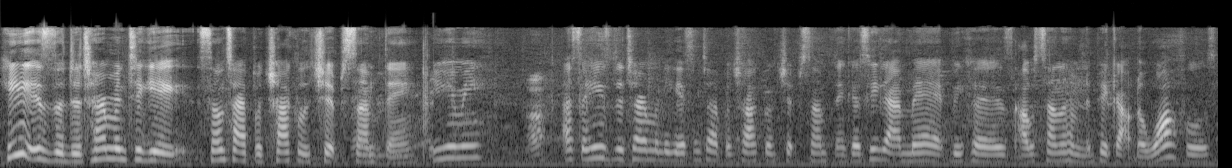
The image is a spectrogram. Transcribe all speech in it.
He is determined to get some type of chocolate chip something. You hear me? Huh? I said he's determined to get some type of chocolate chip something because he got mad because I was telling him to pick out the waffles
